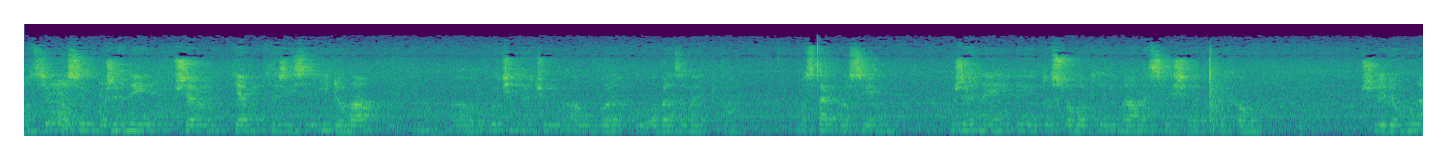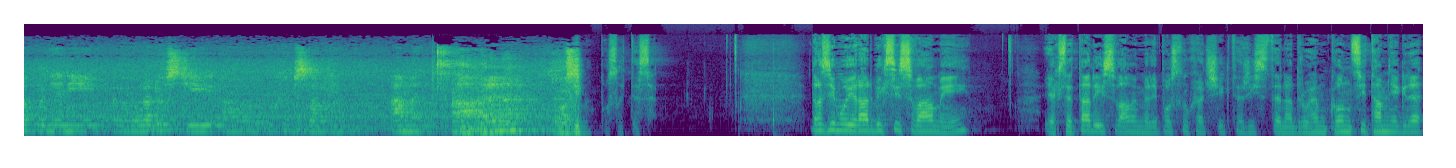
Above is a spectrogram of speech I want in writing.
moc tě prosím požehnej všem těm, kteří sedí doma u počítačů a u obrazovek a moc tak prosím požehnej i to slovo, které máme slyšet, abychom šli domů naplněný eh, radostí a Duchem Svatým. Amen. Amen. Prosím, posaďte se. Drazí moji, rád bych si s vámi, jak jste tady s vámi, milí posluchači, kteří jste na druhém konci tam někde,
